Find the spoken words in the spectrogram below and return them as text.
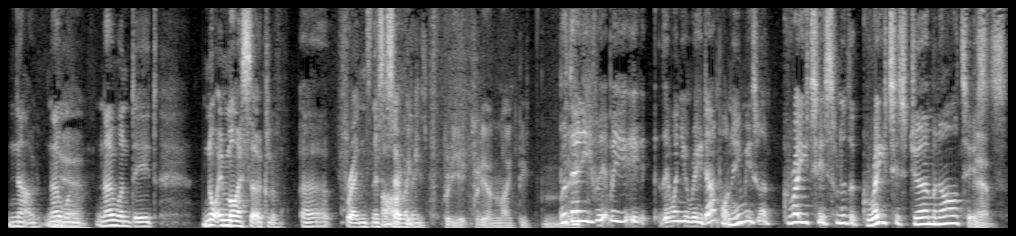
No, no Yeah. one, no one did. Not in my circle of uh, friends Oh, I think he's pretty pretty unlikely. But then, he, he, he- then when you read up on him, he's one of the greatest, one of the greatest German artists,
